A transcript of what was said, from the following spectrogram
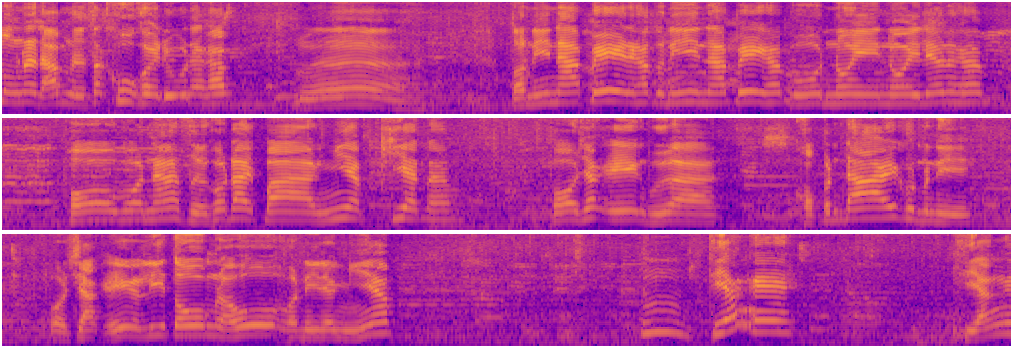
มงหน้าดำเดี๋ยวสักครู่คอยดูนะครับเออตอนนี้นาเป้นะครับตอนนี้นาเป้ครับโอ้หน่อยหน่อยแล้วนะครับ พอพอน้าเสือเขาได้ปลาเงียบเครียดนะครับพอชักเองเผื่อขอบบันไดคุณมันนี่พอชักเองรีโตงเราวันนี้เราเงียบ ถียงไงเถียงไง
